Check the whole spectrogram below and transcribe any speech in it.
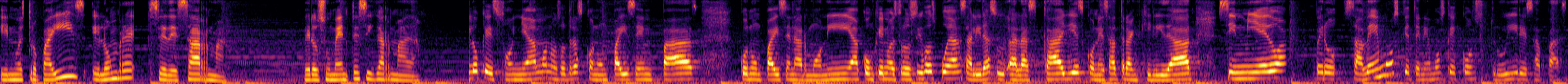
en nuestro país el hombre se desarma, pero su mente sigue armada. Lo que soñamos nosotras con un país en paz, con un país en armonía, con que nuestros hijos puedan salir a, a las calles con esa tranquilidad, sin miedo a pero sabemos que tenemos que construir esa paz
